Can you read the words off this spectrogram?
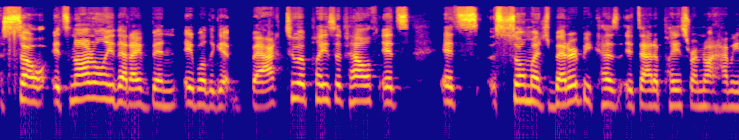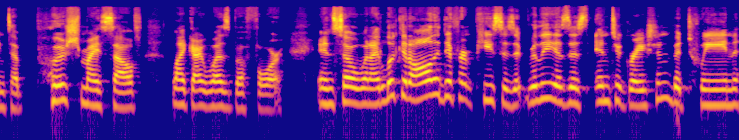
so it's not only that i've been able to get back to a place of health it's it's so much better because it's at a place where i'm not having to push myself like i was before. And so when i look at all the different pieces it really is this integration between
